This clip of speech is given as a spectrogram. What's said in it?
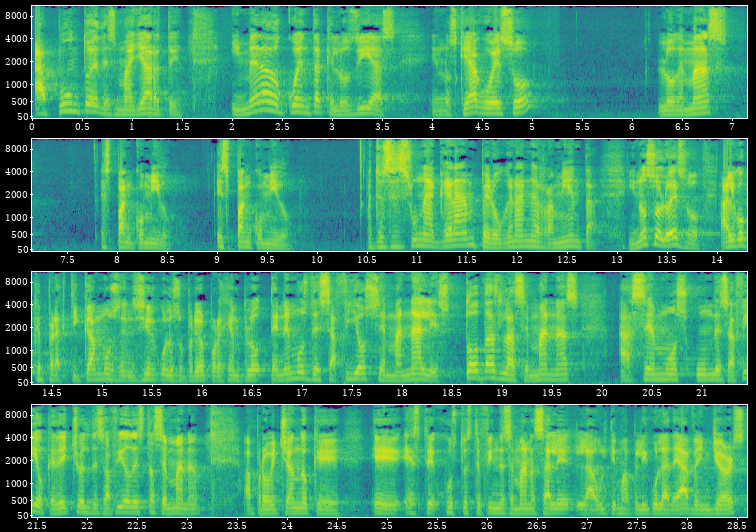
A punto de desmayarte. Y me he dado cuenta que los días en los que hago eso, lo demás es pan comido. Es pan comido. Entonces es una gran, pero gran herramienta. Y no solo eso, algo que practicamos en el Círculo Superior, por ejemplo, tenemos desafíos semanales. Todas las semanas hacemos un desafío, que de hecho el desafío de esta semana, aprovechando que eh, este, justo este fin de semana sale la última película de Avengers,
